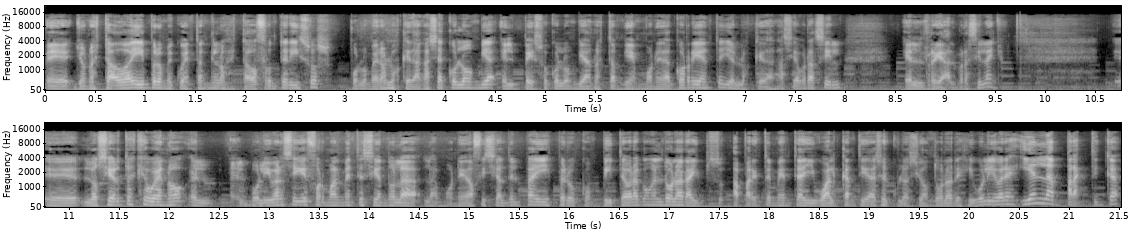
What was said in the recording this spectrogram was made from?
Eh, yo no he estado ahí, pero me cuentan que en los estados fronterizos, por lo menos los que dan hacia Colombia, el peso colombiano es también moneda corriente y en los que dan hacia Brasil, el real brasileño. Eh, lo cierto es que, bueno, el, Bolívar sigue formalmente siendo la, moneda oficial del país, pero compite ahora con el dólar. aparentemente hay igual cantidad de circulación dólares y bolívares. Y en la práctica,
